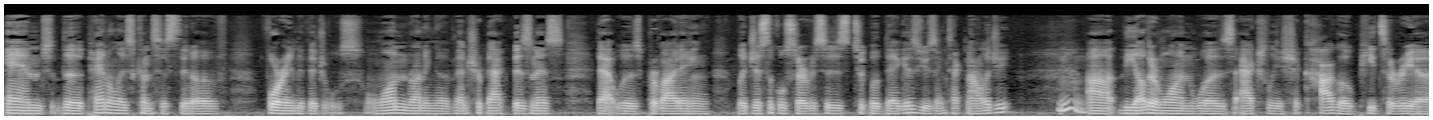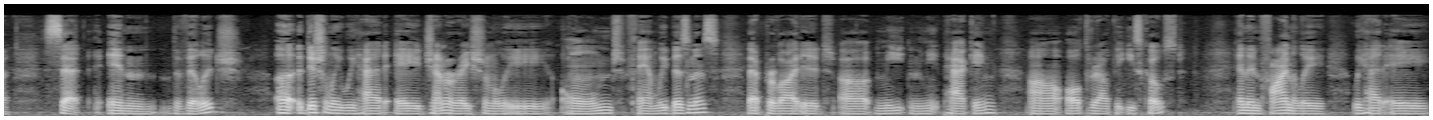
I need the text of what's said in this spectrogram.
And the panelists consisted of four individuals one running a venture backed business that was providing logistical services to bodegas using technology. Mm. Uh, the other one was actually a Chicago pizzeria set in the village uh, additionally, we had a generationally owned family business that provided uh, meat and meat packing uh, all throughout the East Coast. And then finally, we had a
